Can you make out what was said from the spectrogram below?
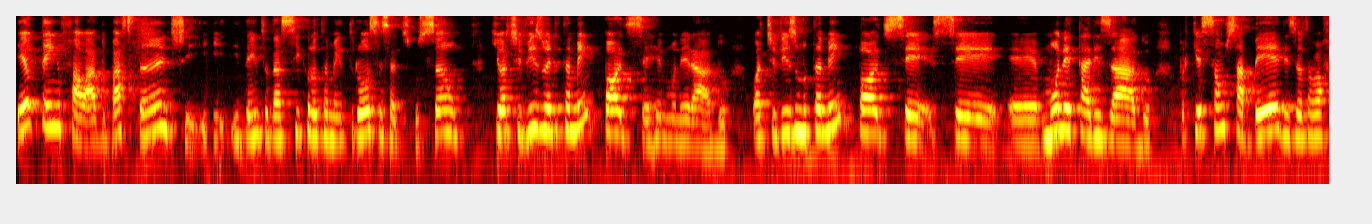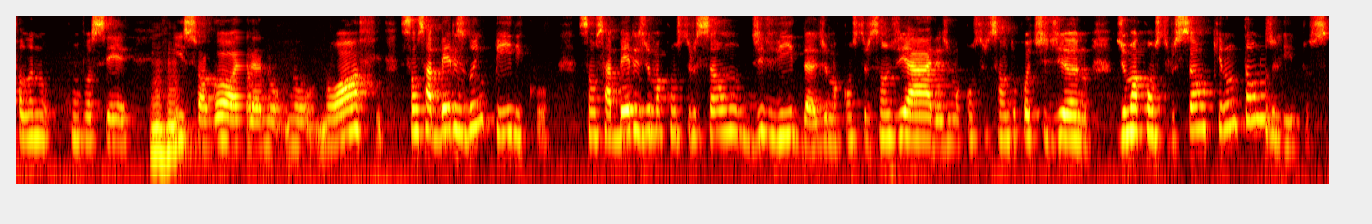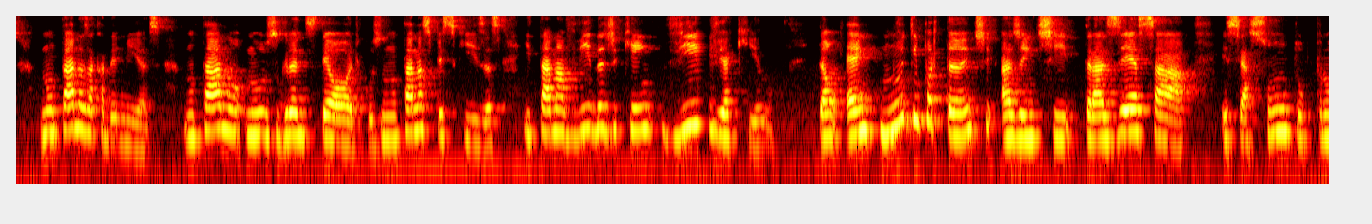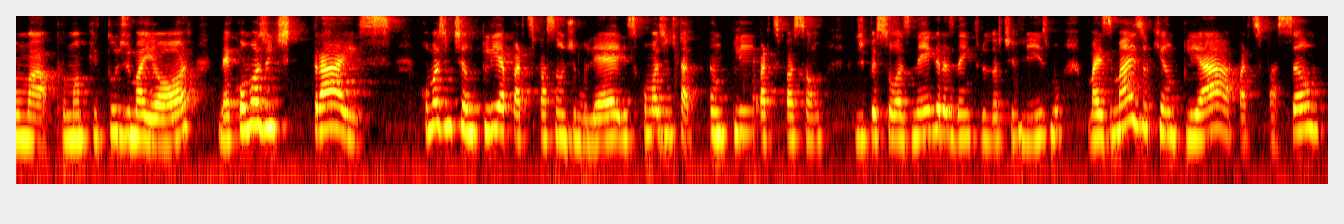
eu tenho falado bastante, e, e, dentro da ciclo eu também trouxe essa discussão, que o ativismo ele também pode ser remunerado, o ativismo também pode ser, ser é, monetarizado, porque são saberes, eu estava falando com você uhum. isso agora no, no, no off, são saberes do empírico, são saberes de uma construção de vida, de uma construção diária, de uma construção do cotidiano, de uma construção que não estão nos livros, não está nas academias, não está no, nos grandes teóricos, não está nas pesquisas, e está na vida de quem vive aquilo. Então, é muito importante a gente trazer essa, esse assunto para uma, uma amplitude maior, né? Como a gente traz como a gente amplia a participação de mulheres, como a gente amplia a participação de pessoas negras dentro do ativismo, mas mais do que ampliar a participação,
